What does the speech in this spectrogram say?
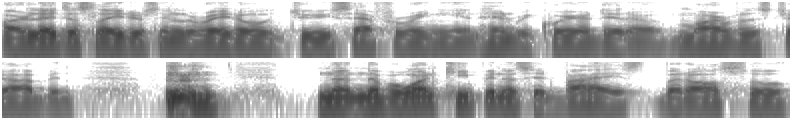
Our legislators in Laredo, Judy Zaffirini and Henry Cuellar, did a marvelous job in number one, keeping us advised, but also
